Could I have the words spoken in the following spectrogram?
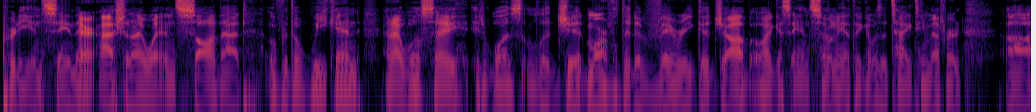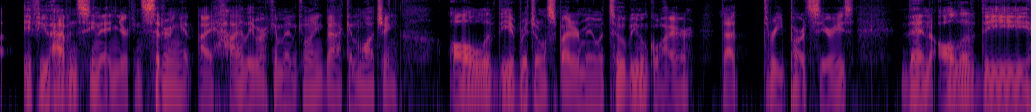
Pretty insane there. Ash and I went and saw that over the weekend, and I will say it was legit. Marvel did a very good job. Oh, I guess and Sony. I think it was a tag team effort. Uh, if you haven't seen it and you're considering it, I highly recommend going back and watching all of the original Spider Man with Tobey Maguire, that three part series. Then all of the,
